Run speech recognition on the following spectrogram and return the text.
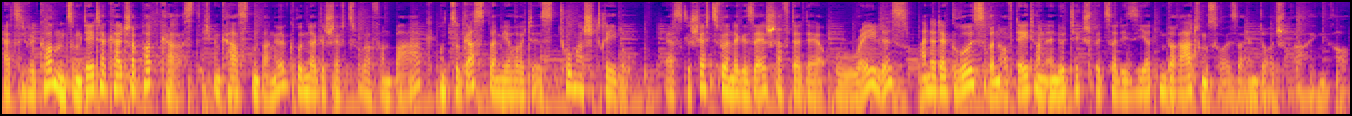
Herzlich willkommen zum Data Culture Podcast. Ich bin Carsten Bange, Gründer, Geschäftsführer von BARC und zu Gast bei mir heute ist Thomas Strelo. Er ist geschäftsführender Gesellschafter der Oralis, einer der größeren auf Data und Analytics spezialisierten Beratungshäuser im deutschsprachigen Raum.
